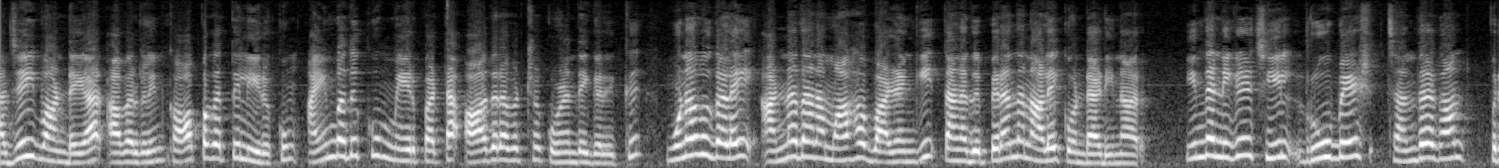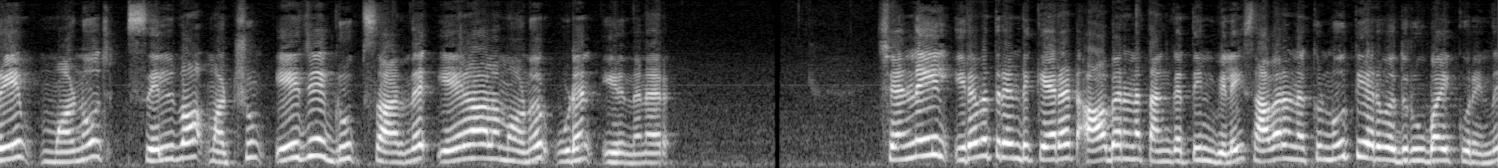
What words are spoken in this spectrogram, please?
அஜய் வாண்டையார் அவர்களின் காப்பகத்தில் இருக்கும் ஐம்பதுக்கும் மேற்பட்ட ஆதரவற்ற குழந்தைகளுக்கு உணவுகளை அன்னதானமாக வழங்கி தனது பிறந்த நாளை கொண்டாடினார். இந்த நிகழ்ச்சியில் ரூபேஷ் சந்திரகாந்த் பிரேம் மனோஜ் செல்வா மற்றும் ஏஜே குரூப் சார்ந்த ஏராளமானோர் உடன் இருந்தனர். சென்னையில் இருபத்தி ரெண்டு கேரட் ஆபரண தங்கத்தின் விலை சவரனுக்கு நூத்தி அறுபது ரூபாய் குறைந்து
